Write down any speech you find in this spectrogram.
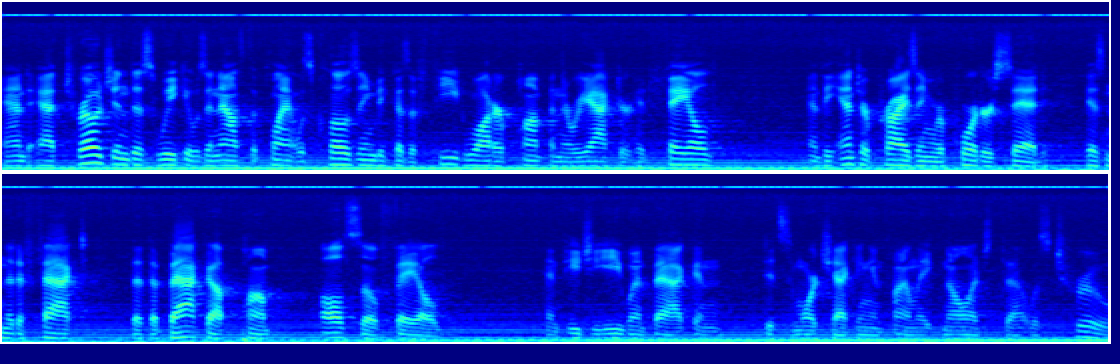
And at Trojan this week, it was announced the plant was closing because a feed water pump in the reactor had failed, and the enterprising reporter said, isn't it a fact that the backup pump also failed? And PGE went back and did some more checking and finally acknowledged that that was true.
